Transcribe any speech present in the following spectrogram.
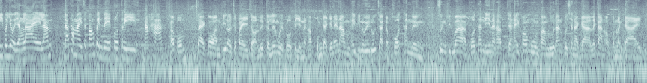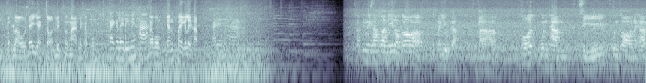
มีประโยชน์อย่างไร แล้วแล้วทำไมจะต้องเป็นเวย์โปรตีนนะคะ ครับผมแต่ก่อนที่เราจะไปเจาะลึกกันเรื่องเวย์โปรตีนนะครับผมอยากจะแนะนำให้พี่นุ้ยรู้จักกับโค้ชท่านหนึ่ง ซึ่งคิดว่าโค้ชท่านนี้นะครับจะให้ข้อมูลความรู้ด้านโภชนาการและการออกกำลังกายกับเราได้อย่างเจาะลึกมากๆเลยครับผมไปกันเลยดีไหมคะครับผมงั้นไปกันเลยครับ ไปเลยค่ะ ครับพี่นุ้ยครับตอนนี้เราก็มาอยู่กับอ่าโค้ชบุญธรรมศรีบุญทองนะครับ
